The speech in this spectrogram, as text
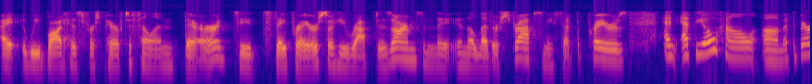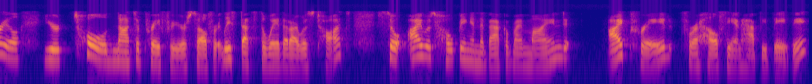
I, we bought his first pair of tefillin there to say prayers. So he wrapped his arms in the in the leather straps and he said the prayers. And at the Ohel, um, at the burial, you're told not to pray for yourself, or at least that's the way that I was taught. So I was hoping in the back of my mind, I prayed for a healthy and happy baby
